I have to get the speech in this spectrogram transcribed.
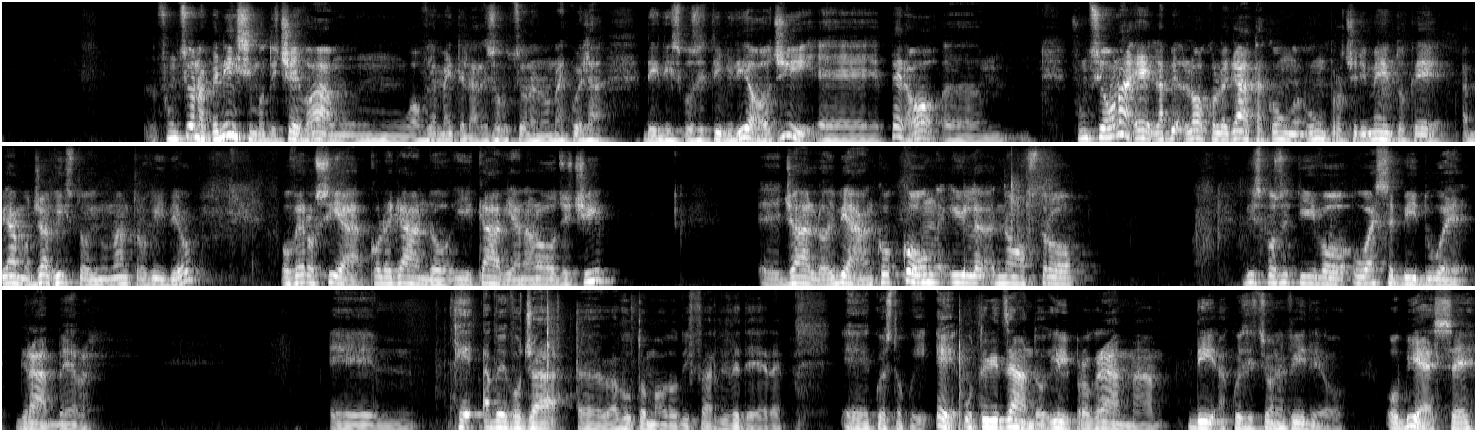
funziona benissimo, dicevo, ha un, ovviamente la risoluzione non è quella dei dispositivi di oggi, eh, però eh, funziona e l'ho collegata con un procedimento che abbiamo già visto in un altro video, ovvero sia collegando i cavi analogici eh, giallo e bianco con il nostro dispositivo USB 2 grabber ehm, che avevo già eh, avuto modo di farvi vedere eh, questo qui. E utilizzando il programma di acquisizione video OBS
